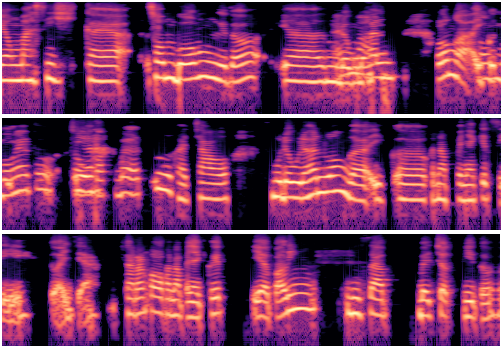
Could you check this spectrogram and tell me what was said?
yang masih kayak sombong gitu ya mudah-mudahan lo nggak ikut Sombongnya tuh congkak banget. uh, kacau mudah-mudahan lo nggak eh, kena penyakit sih itu aja karena kalau kena penyakit ya paling bisa bacot gitu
